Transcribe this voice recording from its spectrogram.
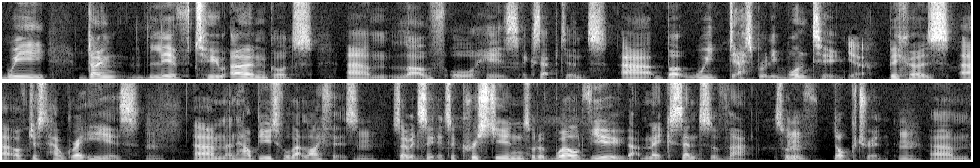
we don't live to earn God's um, love or his acceptance, uh, but we desperately want to Yeah. because uh, of just how great he is um, and how beautiful that life is. So it's a, it's a Christian sort of worldview that makes sense of that sort of doctrine. Um,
